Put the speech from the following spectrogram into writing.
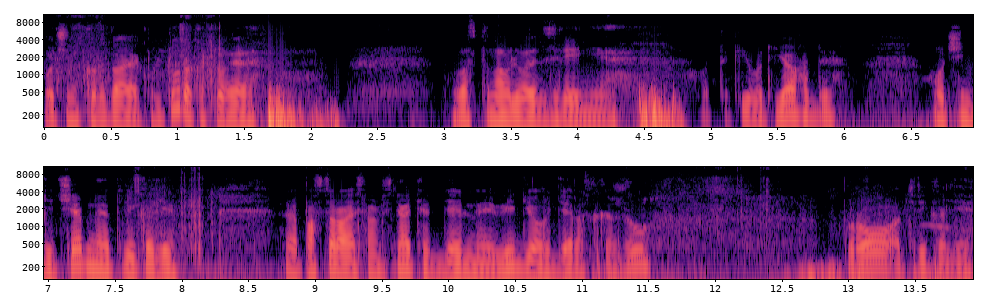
Очень крутая культура, которая восстанавливает зрение. Вот такие вот ягоды. Очень лечебные атриколи. Э, постараюсь вам снять отдельное видео, где расскажу про атриколи.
